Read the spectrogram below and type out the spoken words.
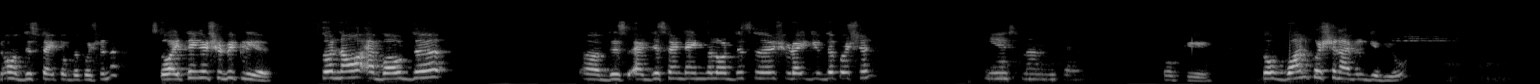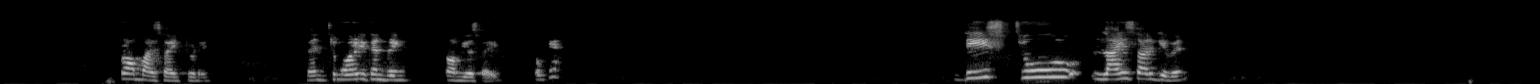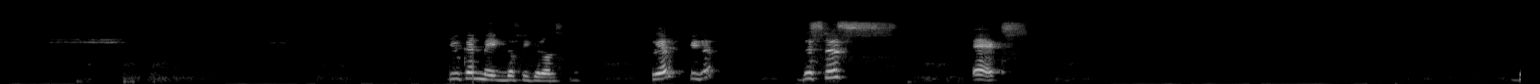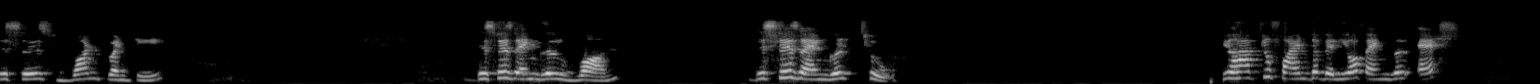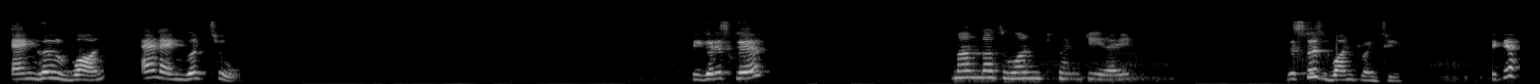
No, this type of the question. So I think it should be clear. So now about the uh, this adjacent angle or this, uh, should I give the question? Yes, ma'am, you can. Okay. So one question I will give you from my side today. Then tomorrow you can bring from your side. Okay. These two lines are given. You can make the figure also. Clear figure? This is x. This is 120. This is angle 1. This is angle 2. You have to find the value of angle x, angle 1 and angle 2. Figure is clear? Ma'am, that's 120, right? This is 120. Okay?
